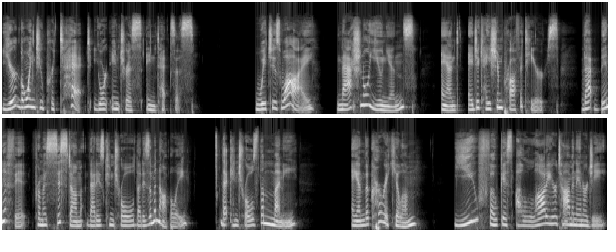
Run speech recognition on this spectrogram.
you're going to protect your interests in Texas, which is why national unions and education profiteers that benefit from a system that is controlled, that is a monopoly, that controls the money and the curriculum, you focus a lot of your time and energy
